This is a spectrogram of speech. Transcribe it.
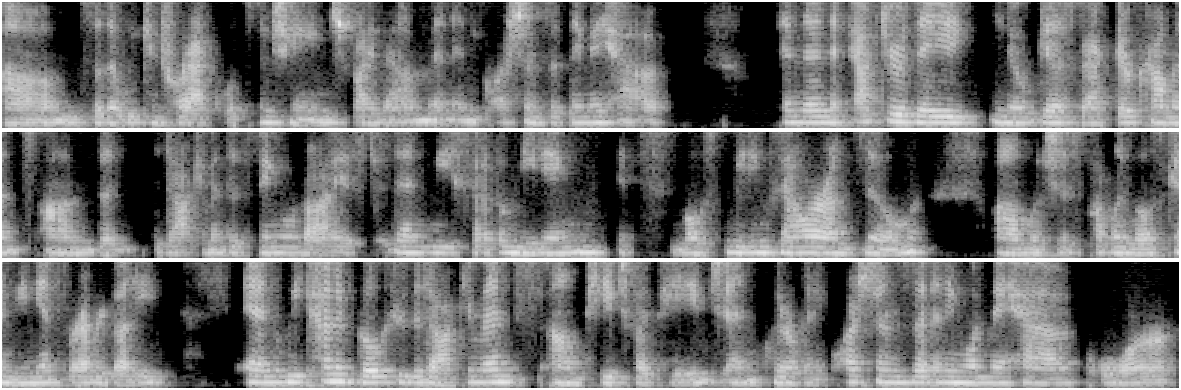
um, so that we can track what's been changed by them and any questions that they may have. And then after they, you know, get us back their comments on the, the, document that's being revised, then we set up a meeting. It's most meetings now are on Zoom, um, which is probably most convenient for everybody. And we kind of go through the document um, page by page and clear up any questions that anyone may have or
